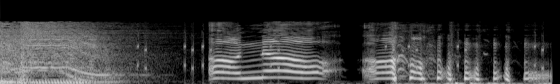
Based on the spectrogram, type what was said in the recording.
Oh no! Oh.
